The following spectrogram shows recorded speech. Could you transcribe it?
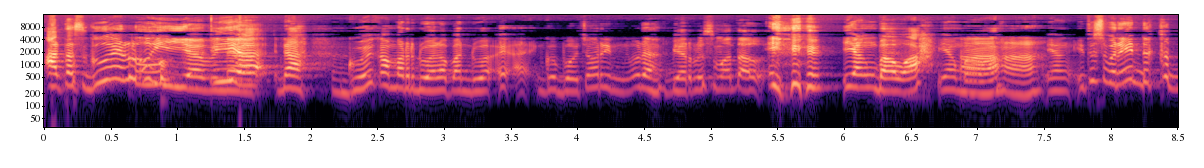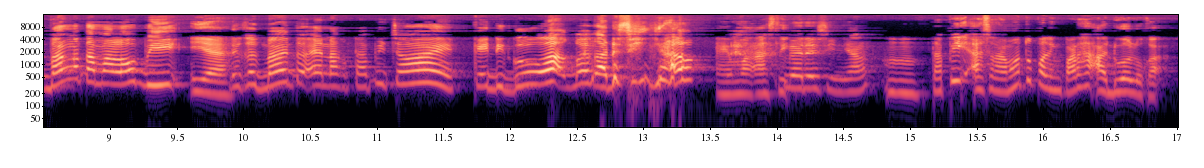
atas gue lu. Oh iya, benar. Iya, nah gue kamar 282, eh eh, gue bocorin, udah biar lu semua tahu. yang bawah, yang bawah, Aha. yang itu sebenarnya deket banget sama lobby. Iya. Deket banget tuh enak, tapi coy, kayak di goa gue nggak ada sinyal. Emang asli. Gak ada sinyal. Mm, tapi asrama tuh paling parah A2 loh, Kak.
